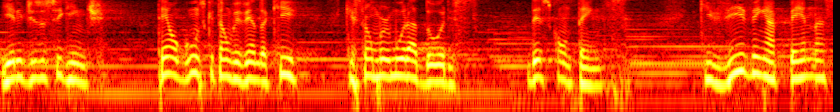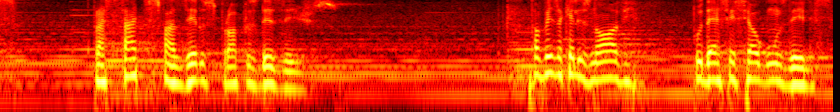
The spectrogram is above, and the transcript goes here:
E ele diz o seguinte: tem alguns que estão vivendo aqui que são murmuradores, descontentes, que vivem apenas para satisfazer os próprios desejos. Talvez aqueles nove pudessem ser alguns deles.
